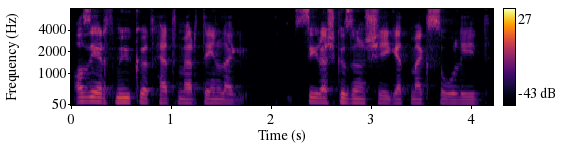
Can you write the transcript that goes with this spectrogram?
Azért működhet, mert tényleg széles közönséget megszólít,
